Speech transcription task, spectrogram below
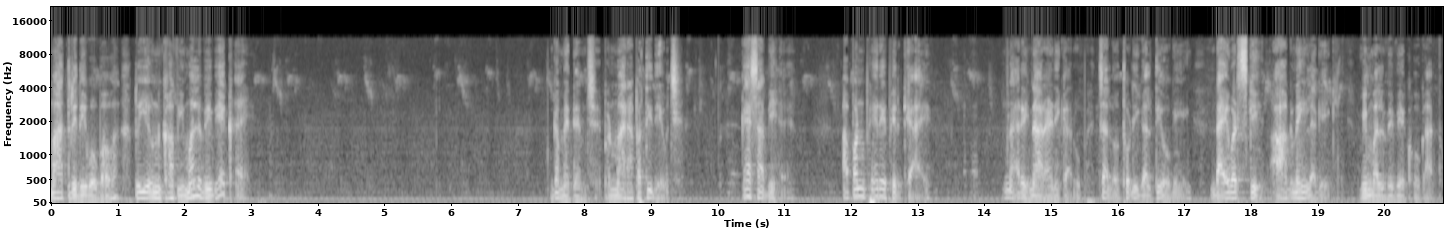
मातृदेवो भव तो ये उनका विमल विवेक है ગમે તેમ છે પણ મારા પતિદેવ છે कैसा भी है अपन फेरे फिर क्या है नारी नारायणी का रूप है चलो थोड़ी गलती हो गई डाइवर्स की आग नहीं लगेगी विमल विवेक होगा तो।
